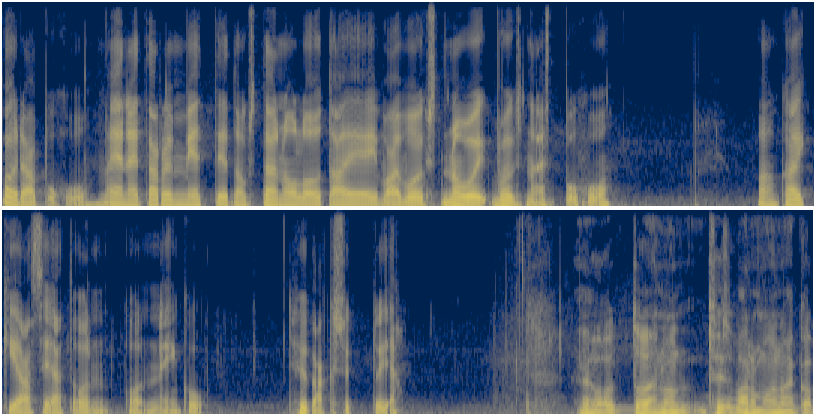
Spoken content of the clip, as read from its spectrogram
voidaan puhua. Meidän ei tarvitse miettiä, että onko tämä olo tai ei, vai voiko, no, voiko näistä puhua. Vaan kaikki asiat on, on niin kuin hyväksyttyjä. Joo, toihan on siis varmaan aika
